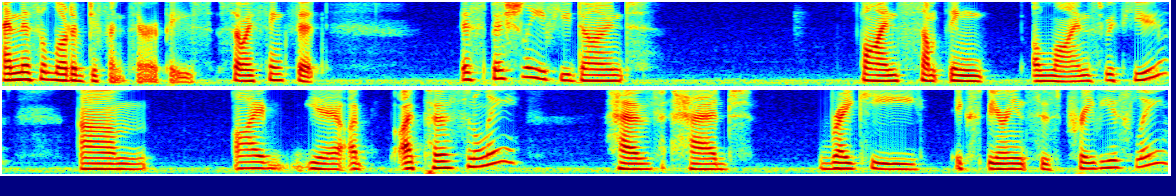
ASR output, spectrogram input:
and there's a lot of different therapies. So I think that, especially if you don't find something aligns with you, um, I yeah, I I personally have had Reiki experiences previously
